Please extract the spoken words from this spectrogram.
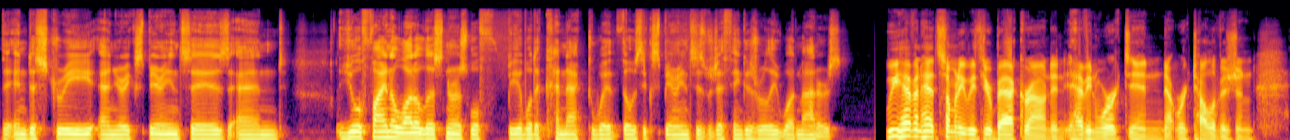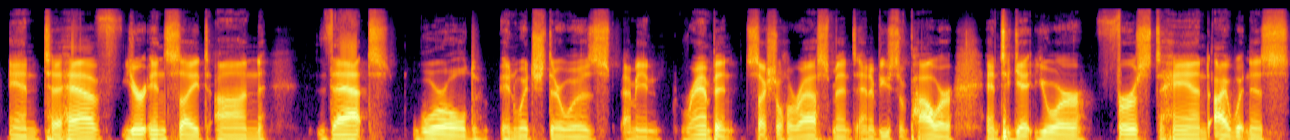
the industry and your experiences and you'll find a lot of listeners will be able to connect with those experiences which i think is really what matters we haven't had somebody with your background and having worked in network television and to have your insight on that world in which there was i mean rampant sexual harassment and abuse of power, and to get your first-hand eyewitness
